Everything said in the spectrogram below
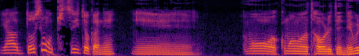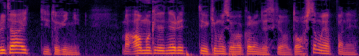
いや、どうしてもきついとかね、えー、もうこのまま倒れて眠りたいっていう時に、まあ仰向けで寝るっていう気持ちはわかるんですけど、どうしてもやっぱね、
